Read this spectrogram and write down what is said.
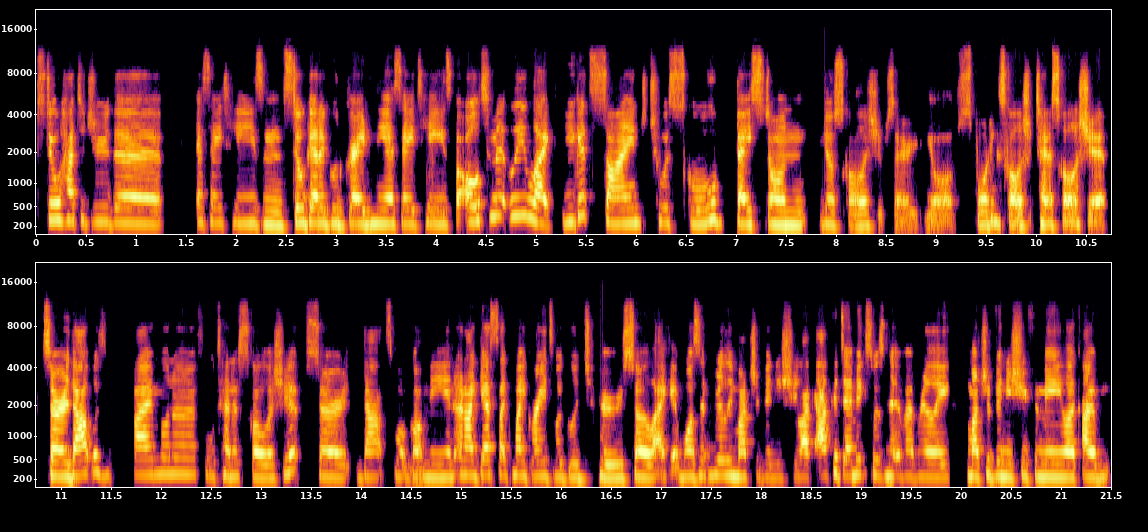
Still had to do the SATs and still get a good grade in the SATs. But ultimately, like you get signed to a school based on your scholarship. So your sporting scholarship, tennis scholarship. So that was I'm on a full tennis scholarship. So that's what got me in. And I guess like my grades were good too. So like it wasn't really much of an issue. Like academics was never really much of an issue for me. Like I'm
